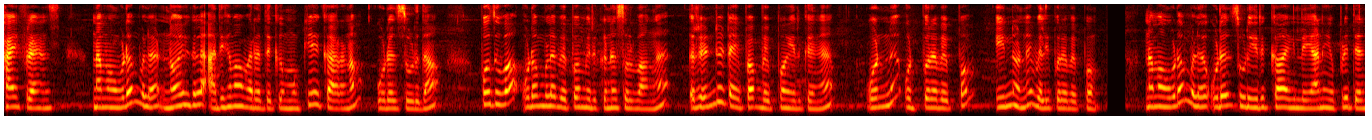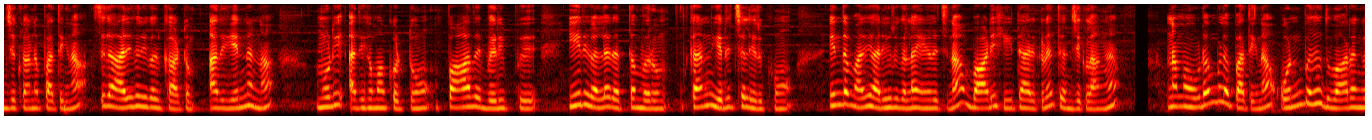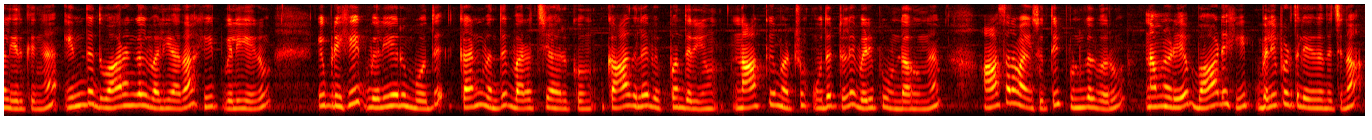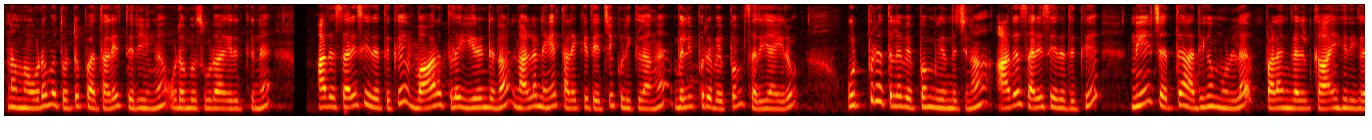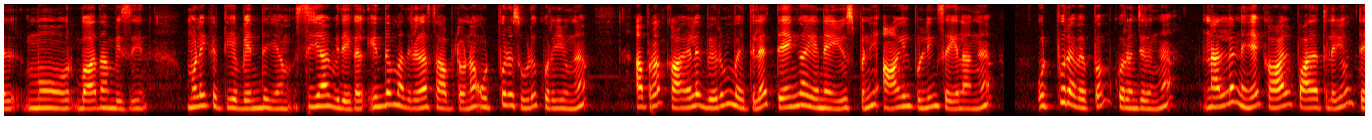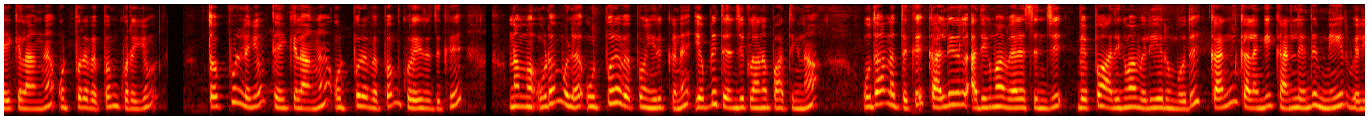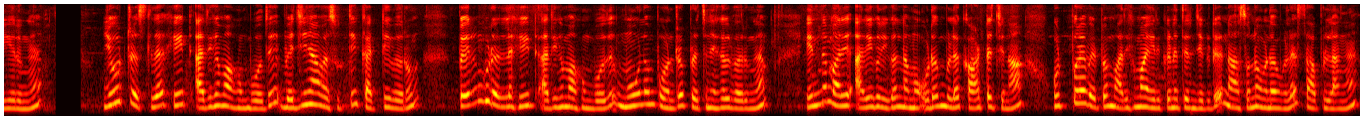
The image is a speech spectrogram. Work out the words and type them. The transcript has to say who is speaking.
Speaker 1: Hi friends நம்ம உடம்புல நோய்கள் அதிகமாக வர்றதுக்கு முக்கிய காரணம் உடல் சூடு தான் பொதுவாக உடம்புல வெப்பம் இருக்குன்னு சொல்லுவாங்க ரெண்டு டைப் ஆஃப் வெப்பம் இருக்குங்க. ஒன்று உட்புற வெப்பம் இன்னொன்று வெளிப்புற வெப்பம். நம்ம உடம்புல உடல் சூடு இருக்கா இல்லையான்னு எப்படி தெரிஞ்சுக்கலாம்னு பார்த்தீங்கன்னா சில அறிகுறிகள் காட்டும். அது என்னென்னா முடி அதிகமாக கொட்டும் பாதை வெடிப்பு ஈறுகளில் ரத்தம் வரும் கண் எரிச்சல் இருக்கும். இந்த மாதிரி அறிகுறிகள்லாம் இருந்துச்சுன்னா பாடி ஹீட்டாக இருக்குன்னு தெரிஞ்சுக்கலாங்க. நம்ம உடம்புல பார்த்திங்கன்னா ஒன்பது துவாரங்கள் இருக்குங்க. இந்த துவாரங்கள் வழியாக தான் ஹீட் வெளியேறும். இப்படி ஹீட் வெளியேறும் போது கண் வந்து வறட்சியாக இருக்கும். காதில் வெப்பம் தெரியும். நாக்கு மற்றும் உதட்டில் வெடிப்பு உண்டாகுங்க. ஆசன வாயை சுற்றி புண்கள் வரும். நம்மளுடைய பாடி ஹீட் வெளிப்புறத்தில் இருந்துச்சுன்னா நம்ம உடம்பை தொட்டு பார்த்தாலே தெரியுங்க உடம்பு சூடாக இருக்குன்னு. அதை சரி செய்யறதுக்கு வாரத்தில் இரண்டு நாள் நல்லெண்ணெயை தலைக்கு தேய்ச்சி குளிக்கலாங்க. வெளிப்புற வெப்பம் சரியாயிரும். உட்புறத்தில் வெப்பம் இருந்துச்சுன்னா அதை சரி செய்கிறதுக்கு நீர்ச்சத்து அதிகம் உள்ள பழங்கள் காய்கறிகள் மோர் பாதாம் பிசின் முளைக்கட்டிய வெந்தயம் சியா விதைகள் இந்த மாதிரிலாம் சாப்பிட்டோன்னா உட்புற சூடு குறையுங்க. அப்புறம் காலையில் வெறும் வயிற்றில் தேங்காய் எண்ணெயை யூஸ் பண்ணி ஆயில் புல்லிங் செய்யலாங்க. உட்புற வெப்பம் குறைஞ்சிருங்க. நல்லெண்ணெயை கால் பாதத்துலேயும் தேய்க்கலாங்க. உட்புற வெப்பம் குறையும். தொப்புள்ளையும் தேய்க்கலாங்க. உட்புற வெப்பம் குறையிறதுக்கு நம்ம உடம்புல உட்புற வெப்பம் இருக்குன்னு எப்படி தெரிஞ்சுக்கலான்னு பார்த்தீங்கன்னா உதாரணத்துக்கு கல்லீரல் அதிகமாக வேலை செஞ்சு வெப்பம் அதிகமாக வெளியேறும் போது கண் கலங்கி கண்லேருந்து நீர் வெளியேறுங்க. யூட்ரஸில் ஹீட் அதிகமாகும் போது வெஜினாவை சுற்றி கட்டி வரும். பெருங்குடலில் ஹீட் அதிகமாகும் போது மூலம் போன்ற பிரச்சனைகள் வருங்க. இந்த மாதிரி அறிகுறிகள் நம்ம உடம்புல காட்டுச்சுன்னா உட்புற வெப்பம் அதிகமாக இருக்குன்னு தெரிஞ்சுக்கிட்டு நான் சொன்ன உணவுகளை சாப்பிட்லாங்க.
